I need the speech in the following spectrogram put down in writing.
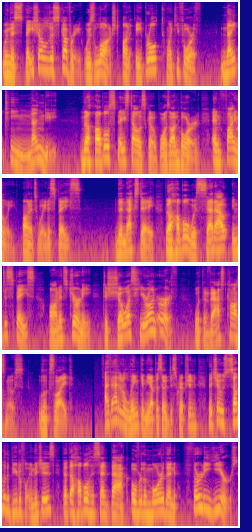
when the Space Shuttle Discovery was launched on April 24th, 1990, the Hubble Space Telescope was on board and finally on its way to space. The next day, the Hubble was set out into space on its journey to show us here on Earth what the vast cosmos looks like. I've added a link in the episode description that shows some of the beautiful images that the Hubble has sent back over the more than 30 years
